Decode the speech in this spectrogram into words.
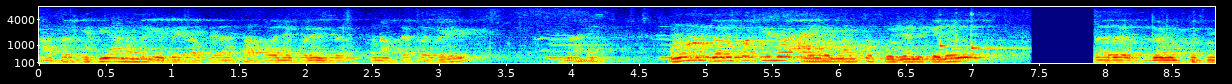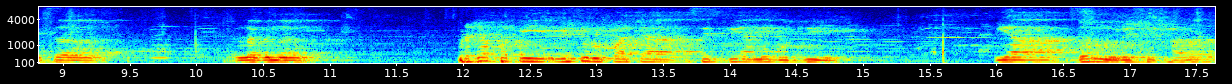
हा। तर किती आनंद घेता येईल आपल्याला सात वाजेपर्यंत पण आपल्याकडे वेळ नाही। म्हणून गणपतीनं आई वडिलांचं पूजन केलं तर गणपतीचं लग्न प्रजापती विश्वरूपाच्या सिद्धी आणि बुद्धी या दोन मुलीशी झालं.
